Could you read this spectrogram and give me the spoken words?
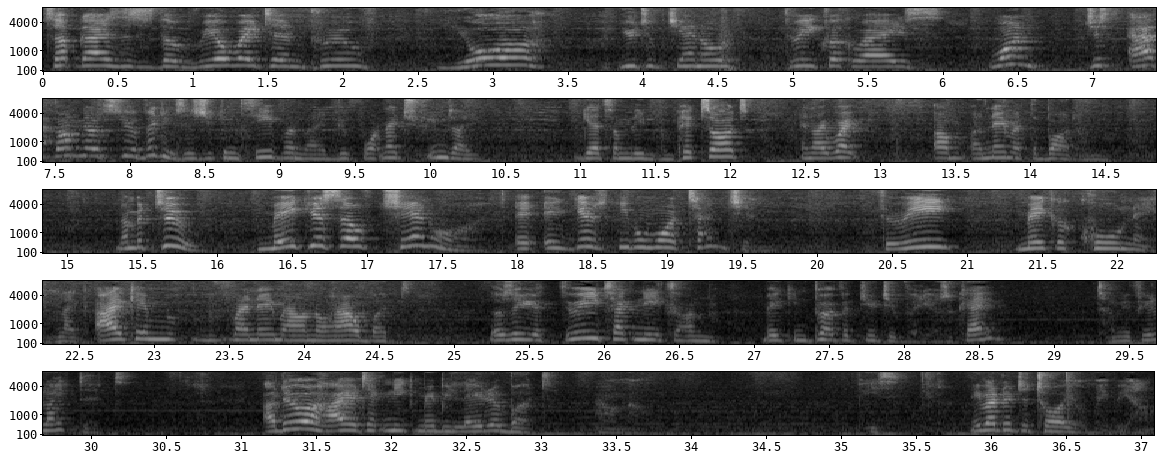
What's up guys, this is the real way to improve your YouTube channel. Three quick ways. One, just add thumbnails to your videos. As you can see when I do Fortnite streams, I get something from PicsArt and I write um, a name at the bottom. Number two, make yourself channel art. It, it gives people more attention. Three, make a cool name. Like I came with my name, I don't know how, but those are your three techniques on making perfect YouTube videos, okay? Tell me if you liked it. I'll do a higher technique maybe later, but I don't know. Peace. Maybe I'll do a tutorial maybe, I don't know.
